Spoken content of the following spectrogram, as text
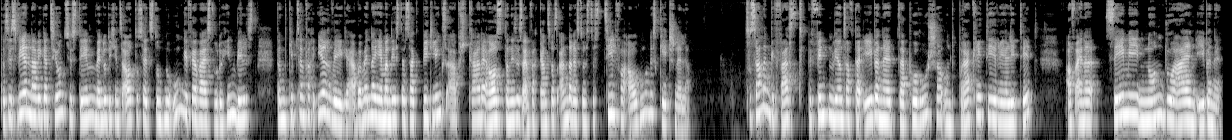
Das ist wie ein Navigationssystem, wenn du dich ins Auto setzt und nur ungefähr weißt, wo du hin willst, dann gibt's einfach Irrwege. Aber wenn da jemand ist, der sagt, bieg links ab, geradeaus, dann ist es einfach ganz was anderes. Du hast das Ziel vor Augen und es geht schneller. Zusammengefasst befinden wir uns auf der Ebene der Purusha und Prakriti-Realität auf einer semi-non-dualen Ebene.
